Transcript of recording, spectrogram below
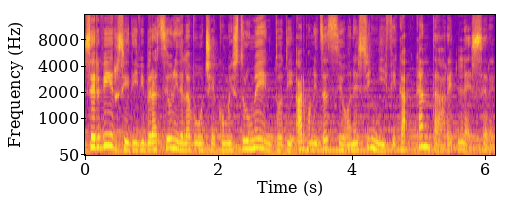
Servirsi di vibrazioni della voce come strumento di armonizzazione significa cantare l'essere.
